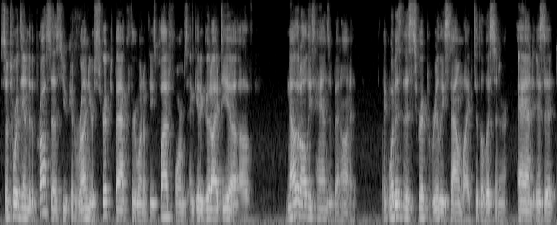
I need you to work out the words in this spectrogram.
So towards the end of the process, you can run your script back through one of these platforms and get a good idea of now that all these hands have been on it, like what does this script really sound like to the listener? And is it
